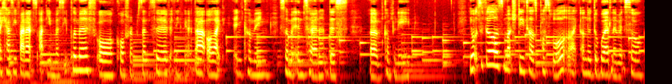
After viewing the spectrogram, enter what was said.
Accounting Finance at the University of Plymouth or course representative, anything like that, or like incoming summer intern at this um, company you want to fill as much detail as possible, like under the word limit, so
